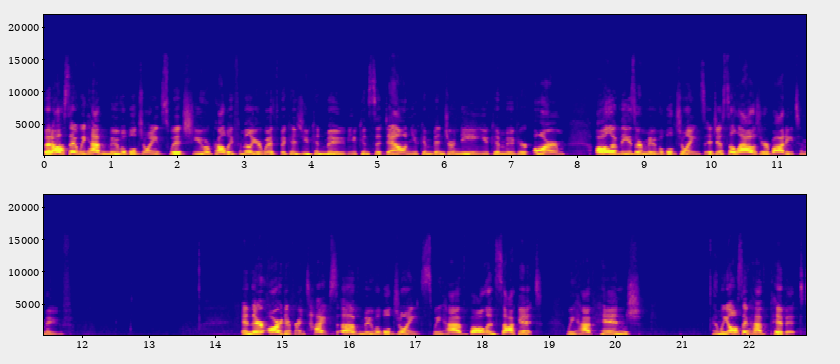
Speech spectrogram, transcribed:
But also, we have movable joints, which you are probably familiar with because you can move. You can sit down, you can bend your knee, you can move your arm. All of these are movable joints. It just allows your body to move. And there are different types of movable joints. We have ball and socket, we have hinge, and we also have pivot.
